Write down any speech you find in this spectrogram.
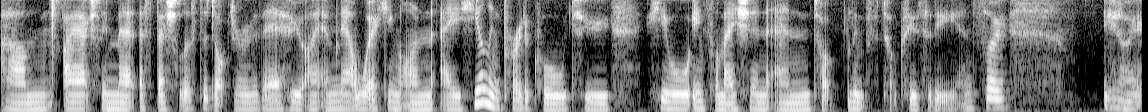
Um, I actually met a specialist, a doctor over there, who I am now working on a healing protocol to heal inflammation and to- lymph toxicity. And so, you know,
